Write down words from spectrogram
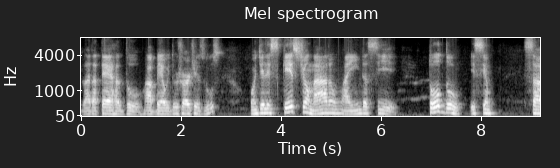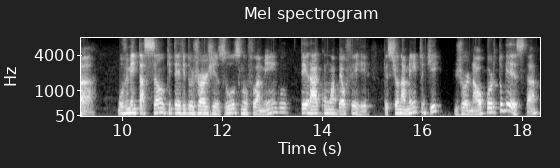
lá da terra do Abel e do Jorge Jesus, onde eles questionaram ainda se todo esse essa movimentação que teve do Jorge Jesus no Flamengo terá com o Abel Ferreira. Questionamento de jornal português, tá?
